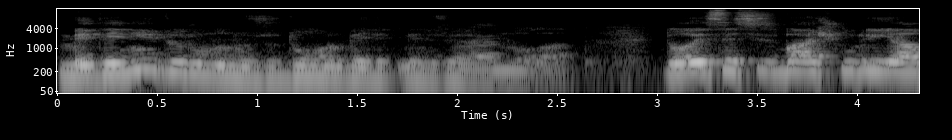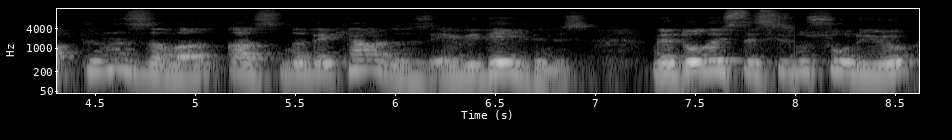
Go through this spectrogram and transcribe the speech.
medeni durumunuzu doğru belirtmeniz önemli olan. Dolayısıyla siz başvuruyu yaptığınız zaman aslında bekardınız, evli değildiniz. Ve dolayısıyla siz bu soruyu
